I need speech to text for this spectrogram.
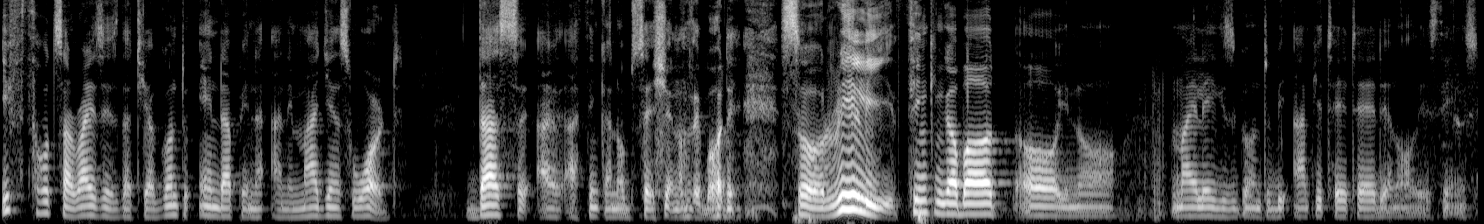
if thoughts arises that you are going to end up in an emergency ward, that's, I, I, think, an obsession of the body. So, really thinking about, oh, you know, my leg is going to be amputated and all these things.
